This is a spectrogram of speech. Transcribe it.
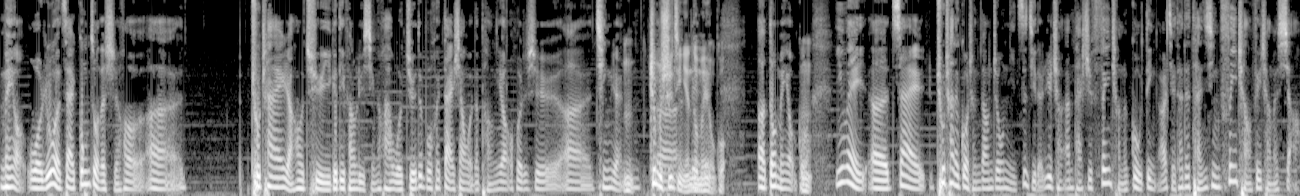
没有。我如果在工作的时候，呃，出差然后去一个地方旅行的话，我绝对不会带上我的朋友或者是呃亲人。嗯，这么十几年都没有过。呃，都没有过，因为呃，在出差的过程当中，你自己的日程安排是非常的固定，而且它的弹性非常非常的小。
